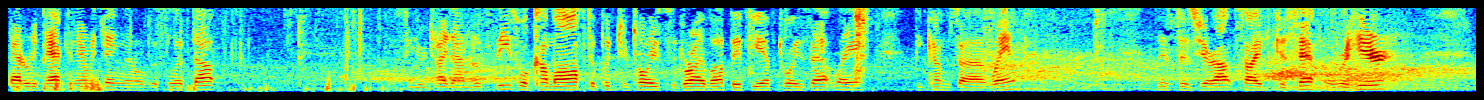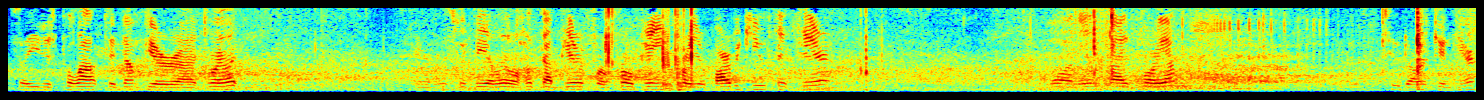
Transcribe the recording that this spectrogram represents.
battery pack and everything, then it'll just lift up. See your tie down hooks. These will come off to put your toys to drive up if you have toys that way. Becomes a ramp. This is your outside cassette over here. So you just pull out to dump your uh, toilet. And this would be a little hook up here for propane for your barbecue fits here go on the inside for you. It isn't too dark in here.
